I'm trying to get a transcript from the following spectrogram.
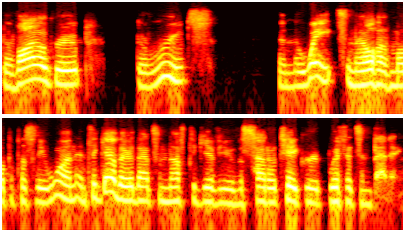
the Weyl group, the roots, and the weights, and they all have multiplicity one. And together, that's enough to give you the Sato-Tate group with its embedding.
